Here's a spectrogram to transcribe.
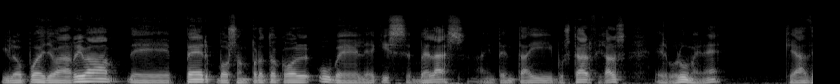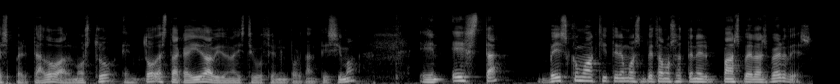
y lo puede llevar arriba. de PER, Boson Protocol, VLX, Velas. Intenta ahí buscar, fijaros, el volumen, ¿eh? que ha despertado al monstruo. En toda esta caída ha habido una distribución importantísima. En esta, ¿veis cómo aquí tenemos, empezamos a tener más velas verdes?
